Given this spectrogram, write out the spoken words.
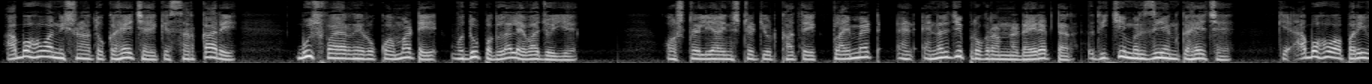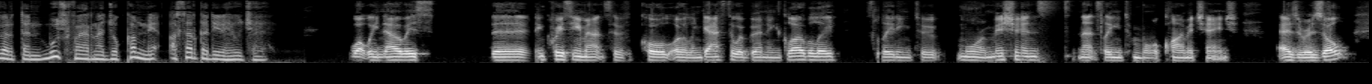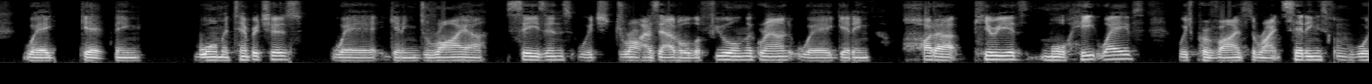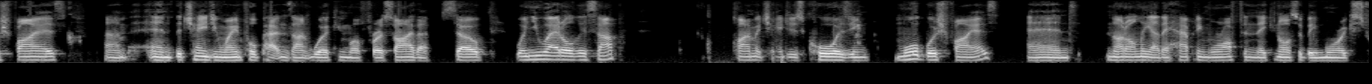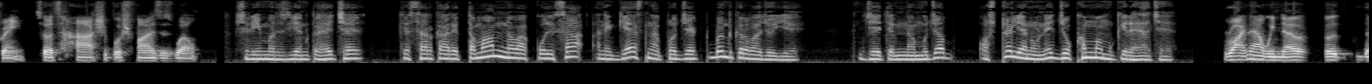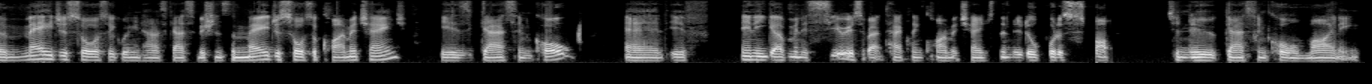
આબોહવા નિષ્ણાતો કહે છે કે સરકારે બુશફાયરને રોકવા માટે વધુ પગલાં લેવા જોઈએ ઓસ્ટ્રેલિયા ઇન્સ્ટિટ્યૂટ ખાતે ક્લાઇમેટ એન્ડ એનર્જી પ્રોગ્રામના ડાયરેક્ટર રિચી મર્ઝિયન કહે છે કે આબોહવા પરિવર્તન બુશ ફાયરના જોખમને અસર કરી રહ્યું છે What we know is the increasing amounts of coal, oil, and gas that we're burning globally is leading to more emissions, and that's leading to more climate change. As a result, we're getting warmer temperatures, we're getting drier seasons, which dries out all the fuel on the ground. We're getting hotter periods, more heat waves, which provides the right settings for bushfires. Um, and the changing rainfall patterns aren't working well for us either. So when you add all this up, climate change is causing more bushfires and not only are they happening more often, they can also be more extreme. So it's harsher bushfires as well. Shri મર્ઝિયન કહે છે કે સરકારે તમામ નવા કોલસા અને ગેસના project બંધ કરવા જોઈએ જે તેમના મુજબ ઓસ્ટ્રેલિયનોને જોખમમાં મૂકી રહ્યા છે Right now, we know the major source of greenhouse gas emissions, the major source of climate change is gas and coal. And if any government is serious about tackling climate change, then it'll put a stop to new gas and coal mining.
